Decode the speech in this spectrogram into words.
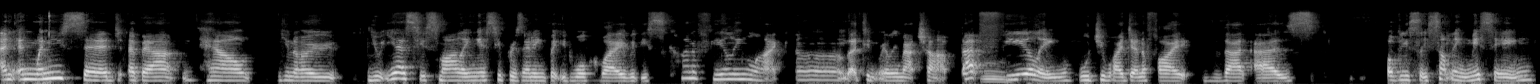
and and when you said about how you know you yes you're smiling yes you're presenting but you'd walk away with this kind of feeling like oh, that didn't really match up that mm. feeling would you identify that as obviously something missing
